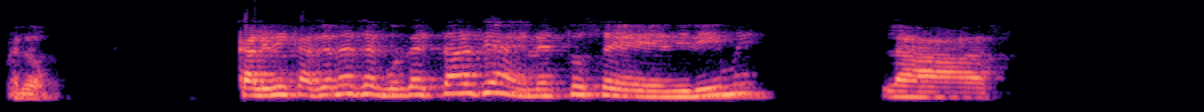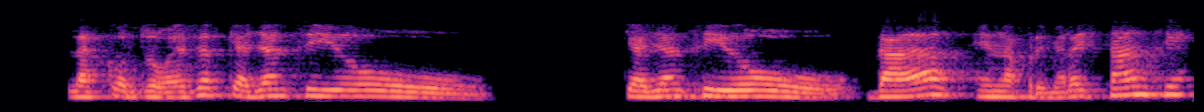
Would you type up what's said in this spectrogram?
Perdón. Calificación en segunda instancia, en esto se dirime las, las controversias que hayan sido que hayan sido dadas en la primera instancia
